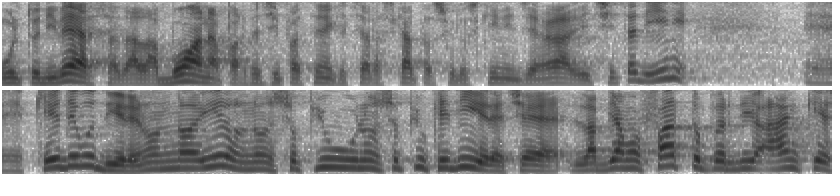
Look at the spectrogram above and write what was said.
molto diversa dalla buona partecipazione che c'era scatta sullo screening generale dei cittadini, eh, che devo dire, non, io non so, più, non so, più, che dire, cioè, l'abbiamo fatto anche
